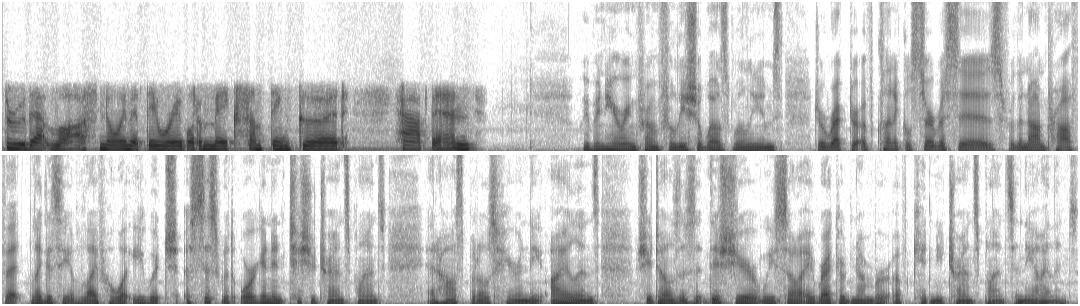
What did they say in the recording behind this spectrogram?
through that loss, knowing that they were able to make something good happen. We've been hearing from Felicia Wells Williams, Director of Clinical Services for the nonprofit Legacy of Life Hawaii, which assists with organ and tissue transplants at hospitals here in the islands. She tells us that this year we saw a record number of kidney transplants in the islands.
